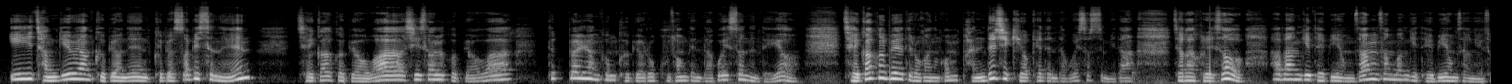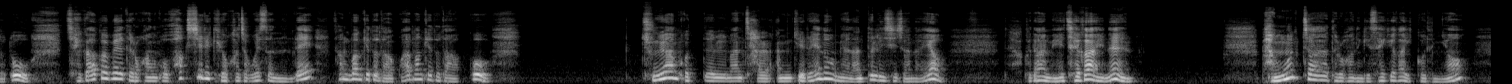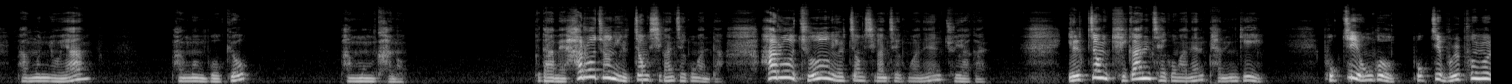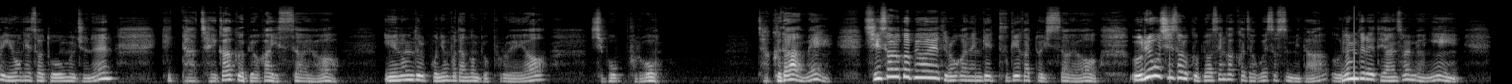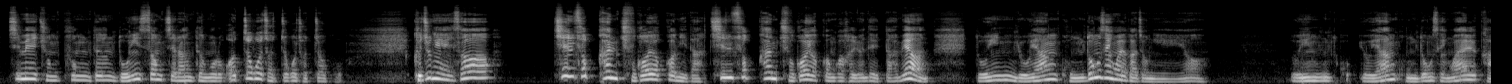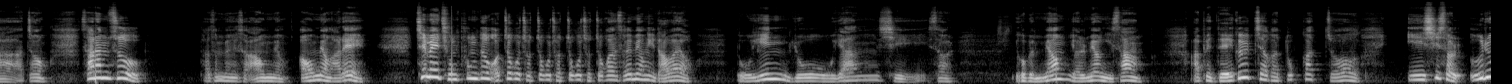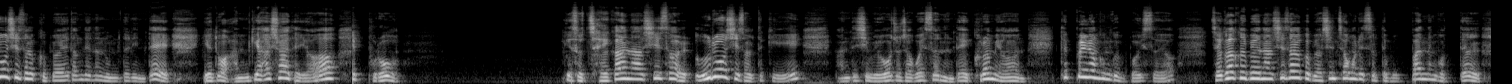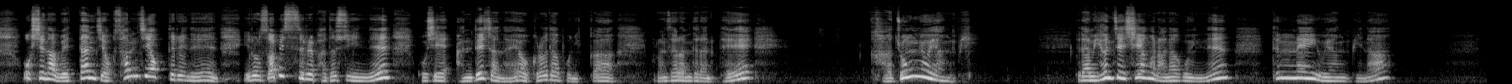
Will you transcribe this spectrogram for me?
이 장기요양급여는 급여 서비스는 재가급여와 시설급여와 특별연금 급여로 구성된다고 했었는데요. 재가급여에 들어가는 건 반드시 기억해야 된다고 했었습니다. 제가 그래서 하반기 대비 영상, 상반기 대비 영상에서도 재가급여에 들어가는 거 확실히 기억하자고 했었는데 상반기도 나왔고 하반기도 나왔고 중요한 것들만 잘 암기를 해놓으면 안 틀리시잖아요. 그 다음에 제가 에는 방문자 들어가는 게 세 개가 있거든요. 방문 요양, 방문 목욕, 방문 간호. 그 다음에 하루 중 일정 시간 제공한다. 하루 중 일정 시간 제공하는 주야간. 일정 기간 제공하는 단기. 복지 연구, 복지 물품을 이용해서 도움을 주는 기타 재가급여가 있어요. 이놈들 본인 부담금 몇 프로예요? 15%. 자, 그 다음에 시설급여에 들어가는 게 두 개가 또 있어요. 의료시설급여 생각하자고 했었습니다. 의놈들에 대한 설명이 치매, 중풍 등 노인성 질환 등으로 어쩌고 저쩌고 저쩌고. 그 중에서 친숙한 주거 여건이다. 친숙한 주거 여건과 관련되어 있다 하면 노인 요양 공동생활 가정이에요. 노인 고- 요양 공동생활 가정. 사람 수 다섯 명에서 아홉 명, 아홉 명 아래 치매, 중풍 등 어쩌고 저쩌고 저쩌고 저쩌고 한 설명이 나와요. 노인 요양 시설. 이거 몇 명? 열 명 이상. 앞에 네 글자가 똑같죠. 이 시설, 의료시설 급여에 해당되는 놈들인데 얘도 암기하셔야 돼요. 10%. 그래서 재가나 시설, 의료시설 특히 반드시 외워주자고 했었는데 그러면 특별연금급이 뭐 있어요? 재가급여나 시설급여 신청을 했을 때 못 받는 것들 혹시나 외딴 지역, 섬지역들에는 이런 서비스를 받을 수 있는 곳이 안 되잖아요. 그러다 보니까 그런 사람들한테 가족요양비 그 다음에 현재 시행을 안 하고 있는 특례 요양비나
